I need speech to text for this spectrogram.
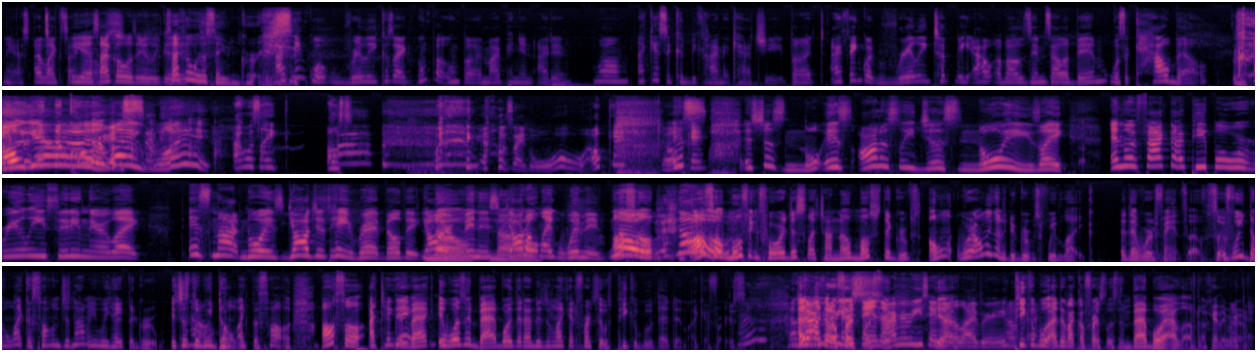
yes, I like Psycho. Yeah, Psycho was really good. Psycho was a saving grace. I think what really, because like Oompa Oompa, in my opinion, I didn't. Well, I guess it could be kind of catchy, but I think what really took me out about Zimzalabim was a cowbell. oh in the- in the yeah, chorus. like what? I was like, oh, s- I was like, whoa, okay, It's okay. it's just no. It's honestly just noise. Like, and the fact that people were really sitting there like. it's not noise. Y'all just hate Red Velvet. Y'all No, are menace. no. Y'all don't like women. Also- no, no. Also, moving forward, just to let y'all know, most of the groups only we're only gonna do groups we like that we're fans of. So if we don't like a song, does not mean we hate the group. It's just that we don't like the song. Also, I take They- it back. It wasn't Bad Boy that I didn't like at first. It was Peekaboo that I didn't like at first. Really? I Yeah, didn't like it on first listen. that. I remember you saying Yeah. that in the library. Okay. Peekaboo I didn't like on first listen. Bad Boy I loved. Okay, there we Okay. go.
